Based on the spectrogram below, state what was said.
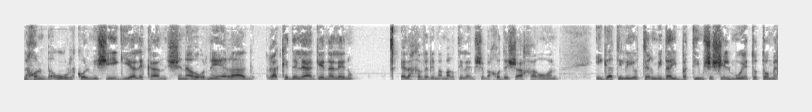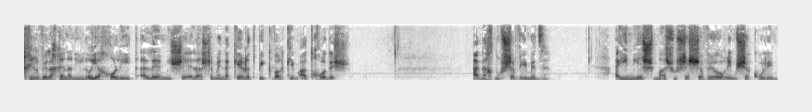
נכון, ברור לכל מי שהגיע לכאן שנאור נהרג רק כדי להגן עלינו. אלא חברים, אמרתי להם שבחודש האחרון הגעתי ליותר מדי בתים ששילמו את אותו מחיר, ולכן אני לא יכול להתעלם משאלה שמנקרת בי כבר כמעט חודש. אנחנו שווים את זה? האם יש משהו ששווה הורים שכולים?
